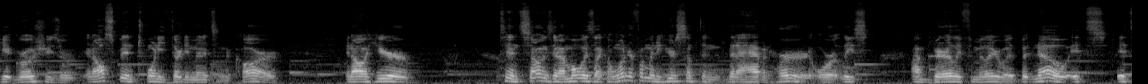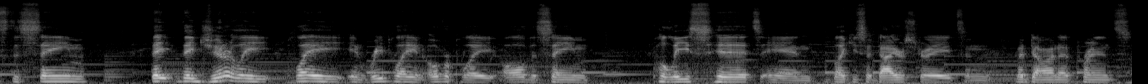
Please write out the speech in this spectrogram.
get groceries, or and I'll spend 20, 30 minutes in the car, and I'll hear ten songs, and I'm always like, I wonder if I'm going to hear something that I haven't heard, or at least I'm barely familiar with. But no, it's it's the same. They they generally play and replay and overplay all the same police hits and like you said, Dire Straits and Madonna, Prince.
